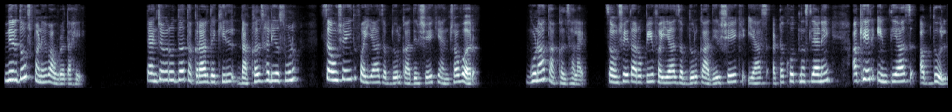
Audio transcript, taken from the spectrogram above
निर्दोषपणे वावरत आहे. त्यांच्याविरुद्ध तक्रार देखील दाखल झाली असून संशयित फैयाज अब्दुल कादिर शेख यांच्यावर गुन्हा दाखल झालाय. संशयित आरोपी फैयाज अब्दुल कादिर शेख यास अटक होत नसल्याने अखेर इम्तियाज अब्दुल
